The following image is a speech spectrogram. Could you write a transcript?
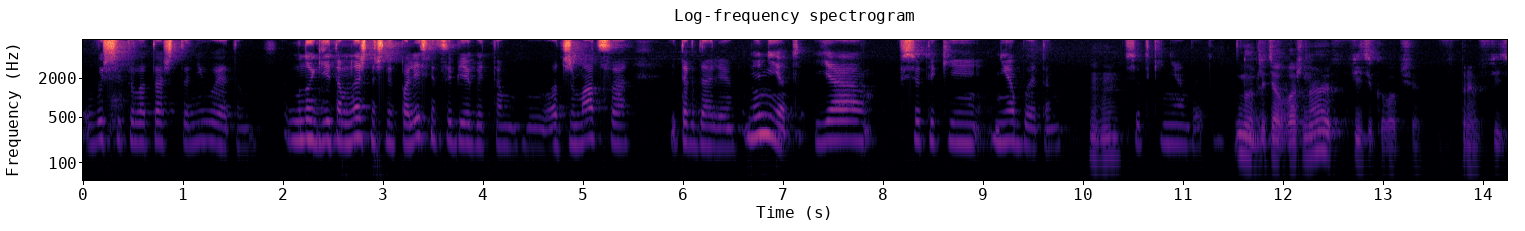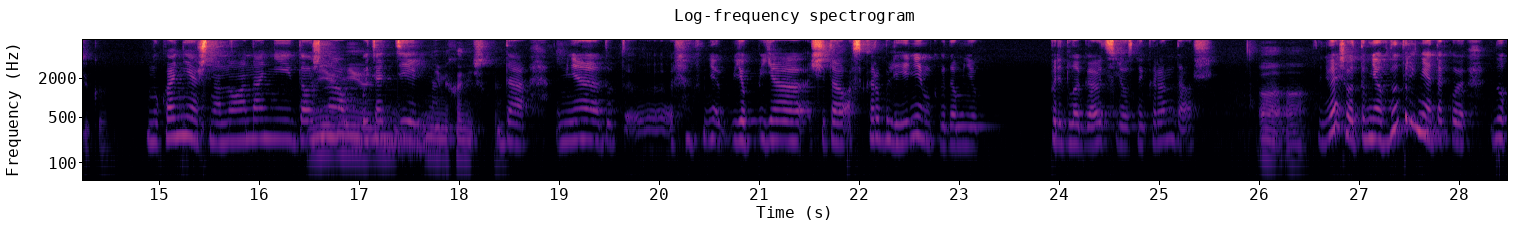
высший пилотаж-то не в этом. Многие там, знаешь, начинают по лестнице бегать, там, отжиматься и так далее. Но нет, я все-таки не об этом. Мгм. Все-таки не об этом. Ну, для тебя важна физика вообще? Прям физика? Ну, конечно, но она не должна Не- не- быть отдельно. Не механическая. Да, у меня тут, э, мне- я, я считаю оскорблением, когда мне предлагают слезный карандаш. А, Понимаешь, вот у меня внутреннее такое, ну,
